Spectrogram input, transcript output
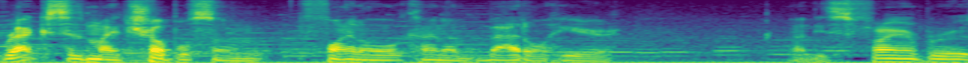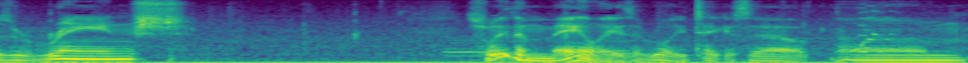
Rex is my troublesome final kind of battle here. Uh, these fire Bros are ranged. It's really the melees that really take us out. Um,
